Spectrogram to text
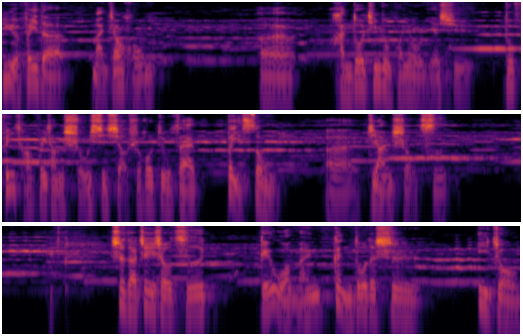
岳飞的《满江红》，呃，很多听众朋友也许都非常非常的熟悉，小时候就在背诵，呃，这样一首词。是的，这一首词给我们更多的是一种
